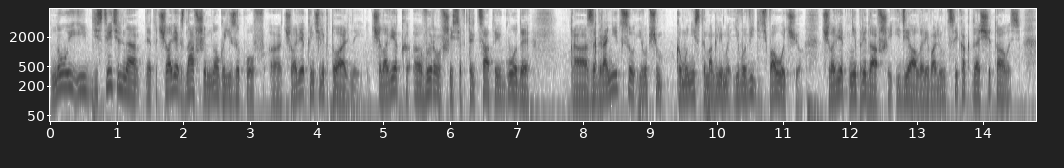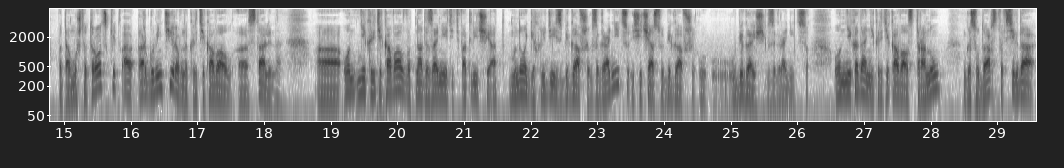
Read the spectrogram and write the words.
Ну и действительно, это человек, знавший много языков, э, человек интеллектуальный, человек, э, вырвавшийся в 30-е годы за границу, и, в общем, коммунисты могли его видеть воочию. Человек, не предавший идеала революции, как тогда считалось, потому что Троцкий а, аргументированно критиковал э, Сталина. Э, он не критиковал, вот надо заметить, в отличие от многих людей, сбегавших за границу и сейчас убегавших, у, убегающих за границу, он никогда не критиковал страну, государство, всегда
